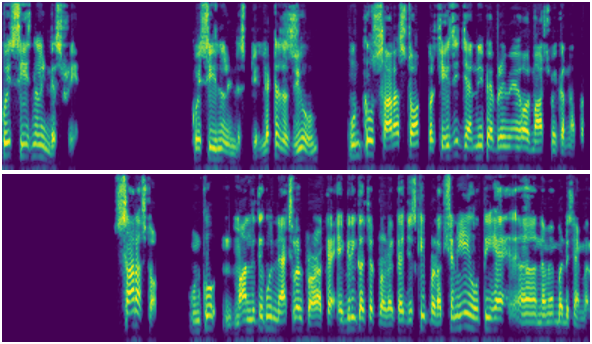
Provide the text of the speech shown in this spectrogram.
कोई सीजनल इंडस्ट्री है। कोई सीजनल इंडस्ट्री है। लेट अस अज्यूम उनको सारा स्टॉक परचेज ही जनवरी फेबर में और मार्च में करना पड़ता सारा स्टॉक उनको मान लेते कोई नेचुरल प्रोडक्ट है एग्रीकल्चर प्रोडक्ट है, जिसकी प्रोडक्शन ही होती है नवंबर दिसंबर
